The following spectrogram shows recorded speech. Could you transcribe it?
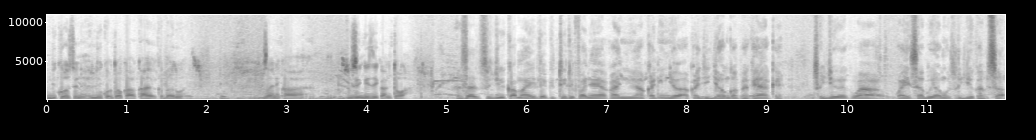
because nilikuwa toka kabarua, sasa nika usingizi kanitoa. Sasa sijui kama ile kitu ilifanya akajijonga peke yake, sijui kwa, kwa hesabu yangu sijui kabisa.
